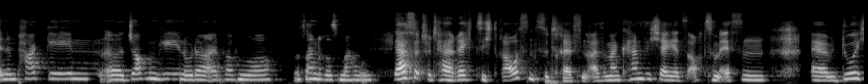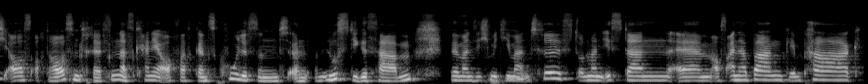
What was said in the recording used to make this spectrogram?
in den Park gehen, äh, joggen gehen oder einfach nur was anderes machen. Da hast du total recht, sich draußen zu treffen. Also man kann sich ja jetzt auch zum Essen ähm, durchaus auch draußen treffen. Das kann ja auch was ganz Cooles und, und, und Lustiges haben, wenn man sich mit mhm. jemandem trifft und man ist dann ähm, auf einer Bank im Park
